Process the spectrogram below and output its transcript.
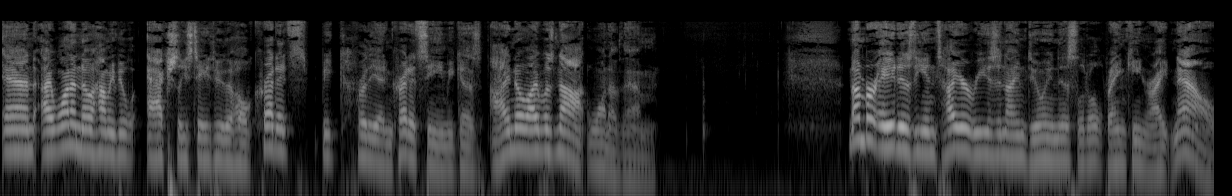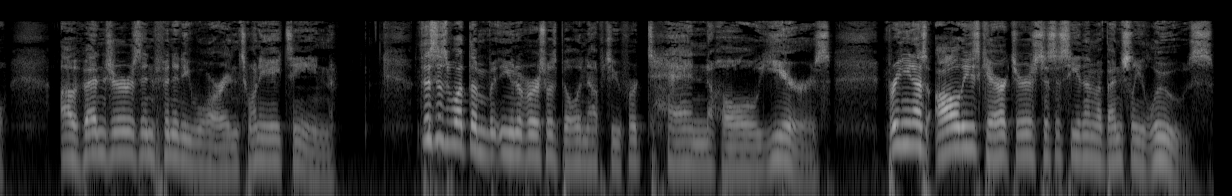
And I want to know how many people actually stayed through the whole credits for the end credit scene because I know I was not one of them. Number eight is the entire reason I'm doing this little ranking right now Avengers Infinity War in 2018. This is what the universe was building up to for 10 whole years, bringing us all these characters just to see them eventually lose.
